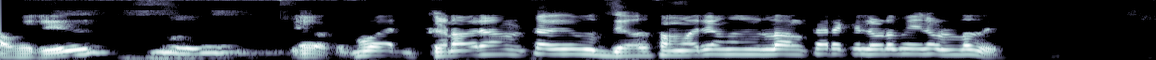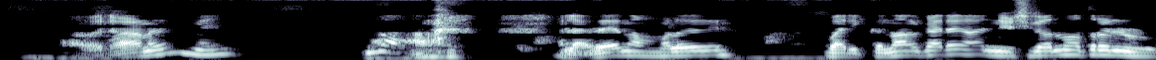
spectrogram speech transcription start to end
അവർ ഇപ്പൊ ഭരിക്കണവരെ ആൾക്കാര് ഉദ്യോഗസ്ഥന്മാര് അങ്ങനെയുള്ള ആൾക്കാരൊക്കെ ഇവിടെ മെയിൻ ഉള്ളത്. അവരാണ് മെയിൻ അല്ലാതെ നമ്മൾ ഭരിക്കുന്ന ആൾക്കാരെ അന്വേഷിക്കാന്ന് മാത്രമേ ഉള്ളൂ.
